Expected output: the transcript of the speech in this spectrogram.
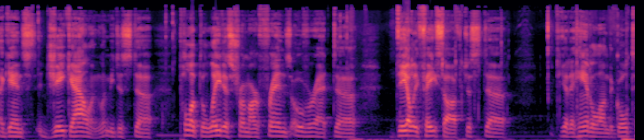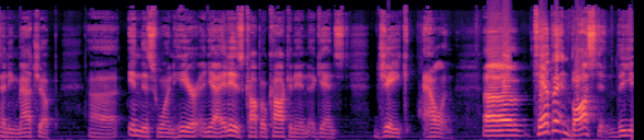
against Jake Allen. Let me just uh, pull up the latest from our friends over at uh, Daily Faceoff just uh, to get a handle on the goaltending matchup uh, in this one here. And yeah, it is Kaapo Kahkonen against Jake Allen. Tampa and Boston. The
